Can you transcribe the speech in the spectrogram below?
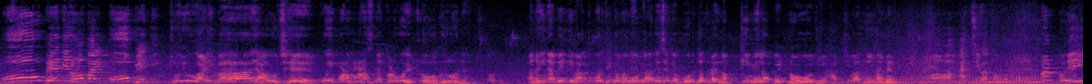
બહુ ભેદી હો ભાઈ બહુ ભેદી. જોયું વાળી ભાઈ આવું છે. કોઈ પણ માણસને કડવો એટલો અઘરો ને. અને અહીંના બેનની વાત ઉપરથી તો મને એમ લાગે છે કે ગોરધનભાઈ નક્કી મેલા પેટનો હોવો જોઈએ. સાચી વાત નહીં બેન સાચી વાત પણ ભાઈ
